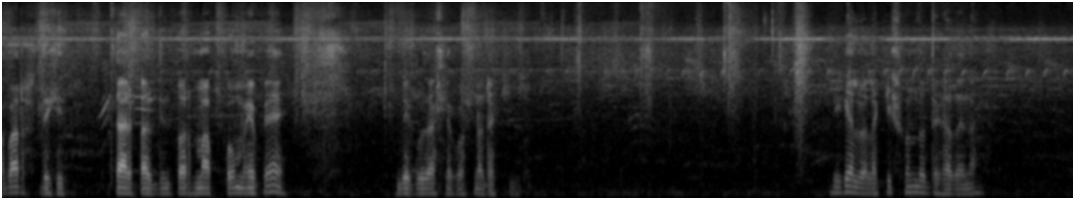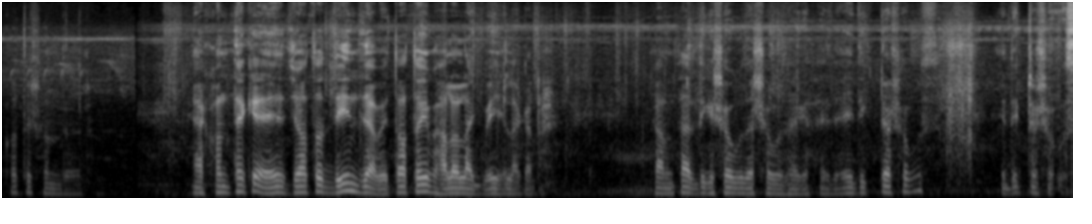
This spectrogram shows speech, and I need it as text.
আবার দেখি, চার পাঁচ দিন পর মাপবো মেপে দেখব আসলে ঘটনাটা কী। বিকেলবেলা কি সুন্দর দেখা যায় না? কত সুন্দর। এখন থেকে যত দিন যাবে, ততই ভালো লাগবে এই এলাকাটা। কারণ চারদিকে সবুজ আর সবুজ হয়ে গেছে। এই দিকটা সবুজ, এই দিকটা সবুজ।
